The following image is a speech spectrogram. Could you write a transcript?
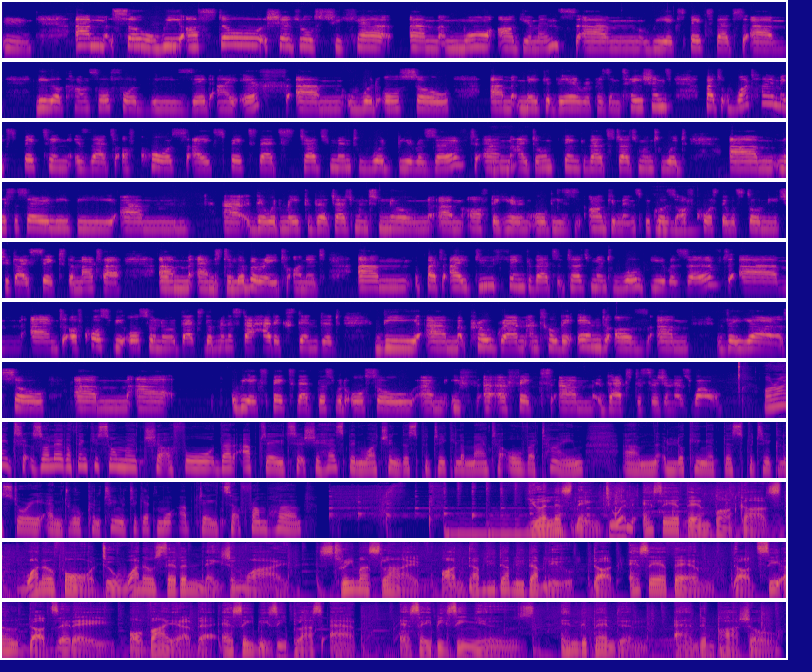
Mm. Um, so we are still scheduled to hear um, more arguments. Um, we expect that um, legal counsel for the ZIF um, would also um, make their representations. But what I'm expecting is that, of course, I expect that judgment would be reserved. Mm-hmm. I don't think that judgment would necessarily be uh, they would make the judgment known um, after hearing all these arguments, because mm-hmm. of course they would still need to dissect the matter um, and deliberate on it. Um, but I do think that judgment will be reserved, um, and of course we also know that the minister had extended the um, program until the end of um, the year. So. Uh, we expect that this would also um, if, uh, affect um, that decision as well. All right, Zoleka, thank you so much uh, for that update. She has been watching this particular matter over time, um, looking at this particular story, and will continue to get more updates from her. You are listening to an SAFM podcast, 104 to 107 nationwide. Stream us live on www.safm.co.za or via the SABC Plus app. SABC News, independent and impartial.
